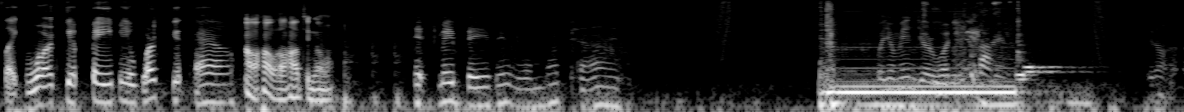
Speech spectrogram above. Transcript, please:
It's like work it, baby, work it now. Oh, hello. How's it going? Hit me, baby, one more time. What do you mean you're watching the stream? You don't have...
